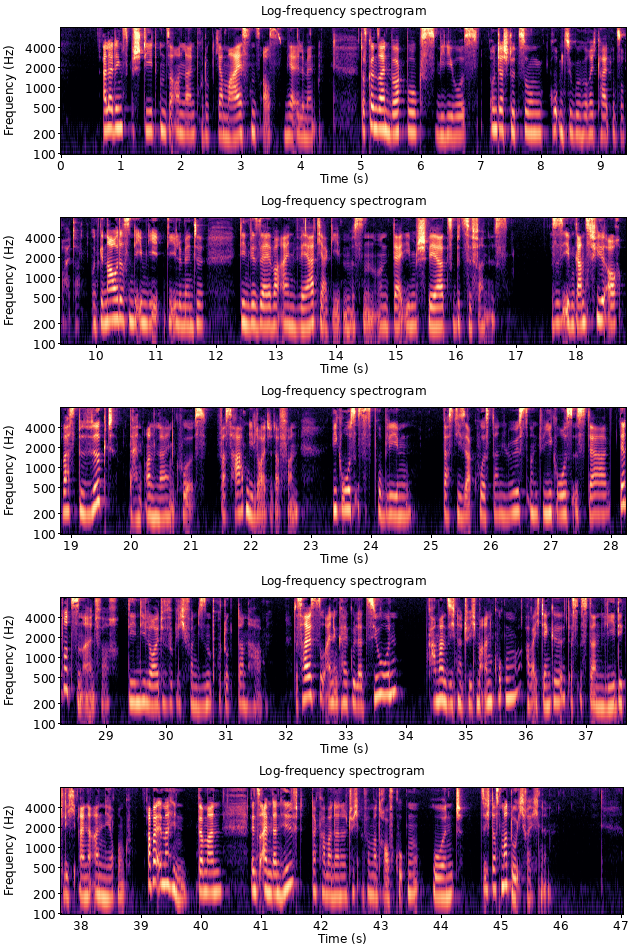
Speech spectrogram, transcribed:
Allerdings besteht unser Online-Produkt ja meistens aus mehr Elementen. Das können sein Workbooks, Videos, Unterstützung, Gruppenzugehörigkeit und so weiter. Und genau das sind eben die, die Elemente, denen wir selber einen Wert ja geben müssen und der eben schwer zu beziffern ist. Es ist eben ganz viel auch, was bewirkt dein Online-Kurs? Was haben die Leute davon? Wie groß ist das Problem, das dieser Kurs dann löst und wie groß ist der, der Nutzen einfach, den die Leute wirklich von diesem Produkt dann haben? Das heißt, so eine Kalkulation kann man sich natürlich mal angucken, aber ich denke, das ist dann lediglich eine Annäherung. Aber immerhin, wenn man, wenn es einem dann hilft, dann kann man da natürlich einfach mal drauf gucken und sich das mal durchrechnen.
